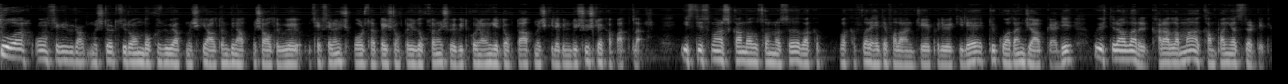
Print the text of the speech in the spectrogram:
Dolar 18,64, Euro 19,62, Altın 1066,83, Borsa 5.193 ve Bitcoin 17.62 ile günü düşüşle kapattılar. İstismar skandalı sonrası vakıf, vakıfları hedef alan CHP'li vekile TÜKVA'dan cevap geldi. Bu iftiralar kararlama kampanyasıdır dedi.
